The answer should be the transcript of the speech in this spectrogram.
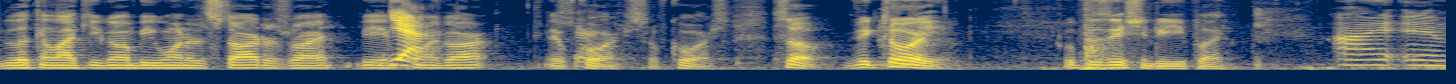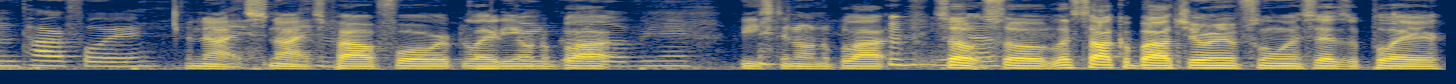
you're looking like you're going to be one of the starters, right? Being Yeah. point guard. Of Sure. course, of course. So, Victoria, what position do you play? I am power forward. Nice, nice, power mm-hmm. forward, lady on the block, beasting on the block. So, know. so let's talk about your influence as a player.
